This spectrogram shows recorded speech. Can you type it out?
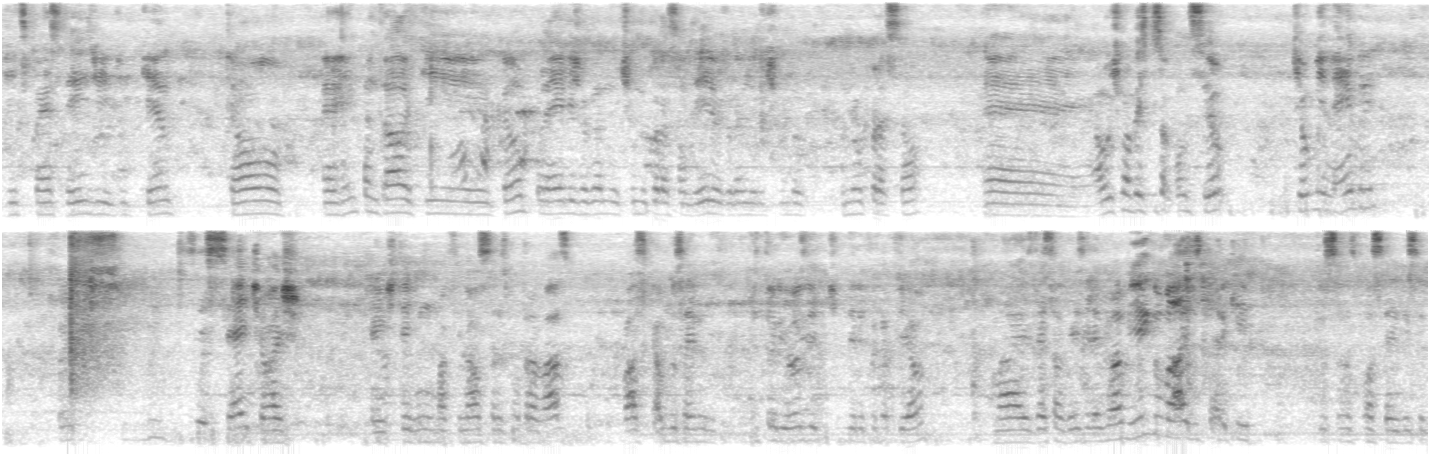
A gente se conhece desde de pequeno. Então, é, reencontrá-lo aqui em campo, né, ele jogando no time do coração dele, eu jogando no time do, do meu coração. É, a última vez que isso aconteceu, que eu me lembre, foi em 2017, eu acho. A gente teve uma final Santos contra Vasco. O Vasco acabou saindo vitorioso e o time dele foi campeão. Mas dessa vez ele é meu amigo, mas espero que, que o Santos possa ir vencer.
